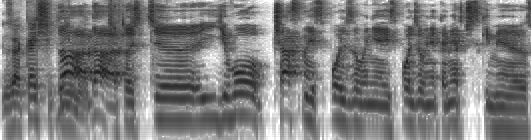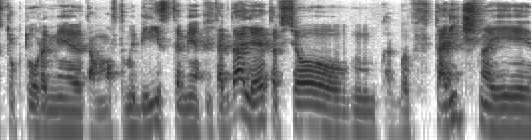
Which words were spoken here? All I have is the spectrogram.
Заказчик Да, да, то есть э, его частное использование, использование коммерческими структурами, там, автомобилистами и так далее, это все как бы вторично, и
